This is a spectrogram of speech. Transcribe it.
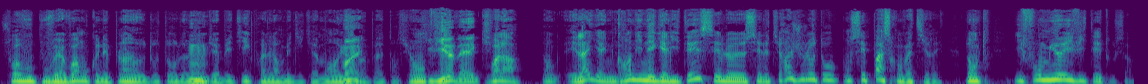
soit vous pouvez avoir, on connaît plein autour de nous, Mm. diabétiques, prennent leurs médicaments, ils Ouais. font un peu attention. Qui vivent avec. Voilà. Donc, et là, il y a une grande inégalité, c'est le, c'est le tirage du loto. On ne sait pas ce qu'on va tirer. Donc, il faut mieux éviter tout ça.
